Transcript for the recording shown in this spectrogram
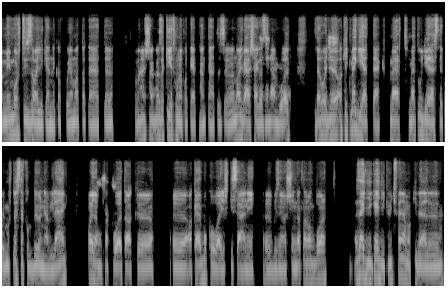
még most is zajlik ennek a folyamata, tehát a válság az a két hónapot értem, tehát ez a nagy válság azért nem volt, de hogy akik megijedtek, mert, mert úgy érezték, hogy most össze fog dőlni a világ, hajlamosak voltak akár bukóval is kiszállni bizonyos ingatlanokból. Az egyik, egyik ügyfelem, akivel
